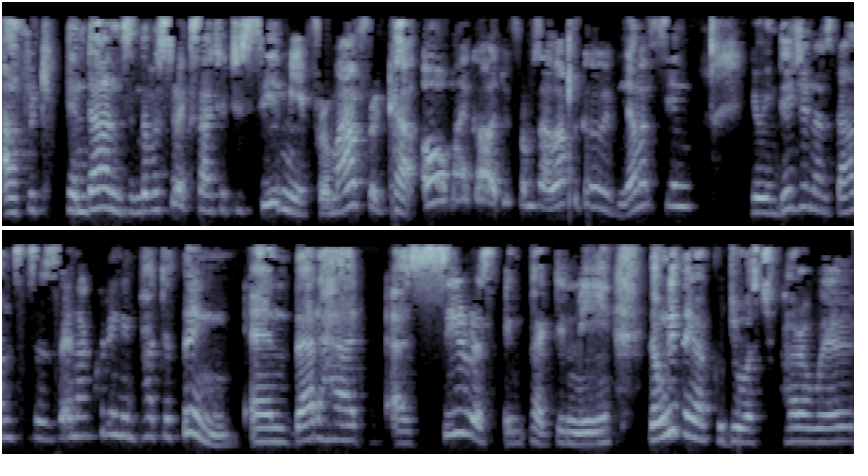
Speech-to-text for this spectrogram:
African dance and they were so excited to see me from Africa. Oh my God, you're from South Africa. We've never seen your indigenous dances and I couldn't impart a thing. And that had a serious impact in me. The only thing I could do was to parallel,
